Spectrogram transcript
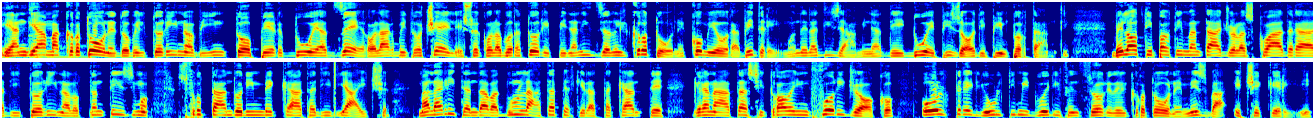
E andiamo a Crotone dove il Torino ha vinto per 2 a 0. L'arbitro Celi e i suoi collaboratori penalizzano il Crotone come ora vedremo nella disamina dei due episodi più importanti. Belotti porta in vantaggio la squadra di Torino all'ottantesimo sfruttando l'imbeccata di Liaic, ma la rete andava annullata perché l'attaccante Granata si trova in fuorigioco oltre gli ultimi due difensori del Crotone, Mesbà e Ceccherini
